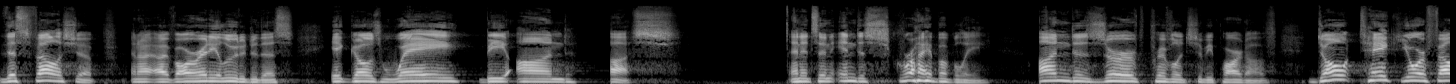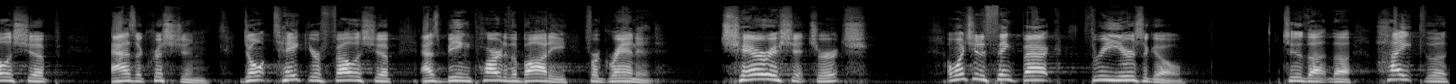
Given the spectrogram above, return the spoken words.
this fellowship and I, have already alluded to this, it goes way beyond us. And it's an indescribably undeserved privilege to be part of. Don't take your fellowship as a Christian. Don't take your fellowship as being part of the body for granted. Cherish it, church. I want you to think back three years ago to the, the height, the,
